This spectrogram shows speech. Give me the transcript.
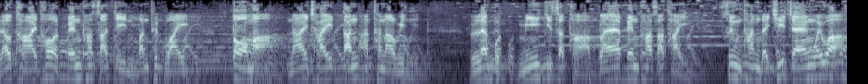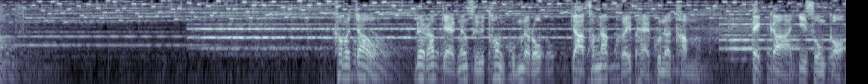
แล้วถ่ายทอดเป็นภาษาจีนบันทึกไว้ ต่อมานายชัยตันอัธนาวิน และบุตรมีจิตศรัทธาแปลเป็นภาษาไทย ซึ่งท่านได้ชี้แจงไว้ว่า ข้าพเจ้าได้รับแจกหนังสือท่องขุมนรก จากสำนักเผยแผ่คุณธรรม เต็กกาจีซวงเกาะ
